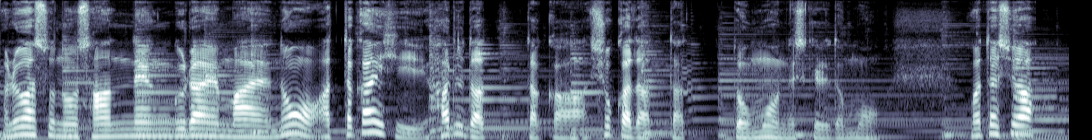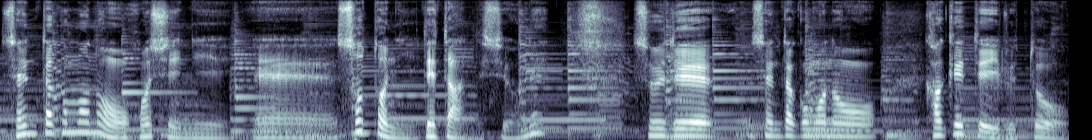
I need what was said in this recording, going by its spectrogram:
あれはその3年ぐらい前のあったかい日春だったか初夏だったと思うんですけれども私は洗濯物を干しに、えー外に出たんですよね。それで洗濯物をかけていると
